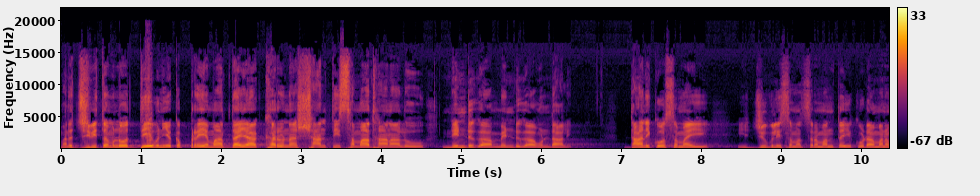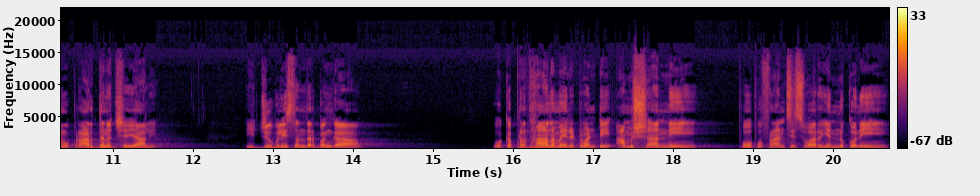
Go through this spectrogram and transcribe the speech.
మన జీవితంలో దేవుని యొక్క ప్రేమ దయ కరుణ శాంతి సమాధానాలు నిండుగా మెండుగా ఉండాలి. దానికోసమై ఈ జూబిలీ సంవత్సరం అంతయు కూడా మనము ప్రార్థన చేయాలి. ఈ జూబిలీ సందర్భంగా ఒక ప్రధానమైనటువంటి అంశాన్ని పోపు ఫ్రాన్సిస్ వారు ఎన్నుకొని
